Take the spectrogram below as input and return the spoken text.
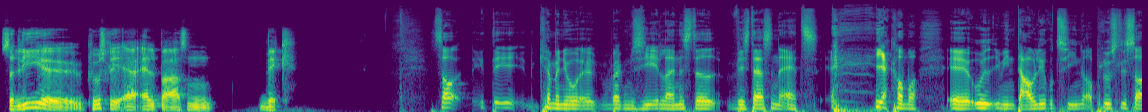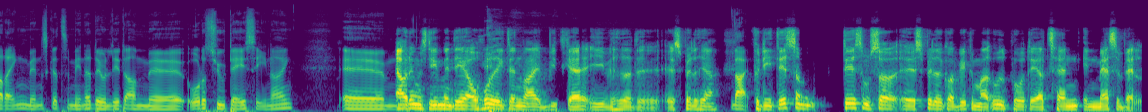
Så lige øh, pludselig er alt bare sådan væk. Så det kan man jo, øh, hvad kan man sige, et eller andet sted, hvis det er sådan, at jeg kommer øh, ud i min daglige rutine, og pludselig så er der ingen mennesker, så minder det jo lidt om øh, 28 dage senere, ikke? Øhm, ja, det må sige, men det er overhovedet ikke den vej, vi skal i hvad hedder det, øh, spillet her. Nej. Fordi det som, det, som så uh, spillet går virkelig meget ud på, det er at tage en, en masse valg.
